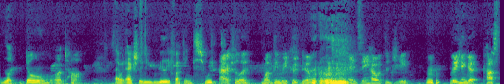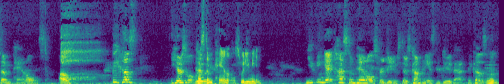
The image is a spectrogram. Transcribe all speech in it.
like dome on top. That would actually be really fucking sweet. Actually, one thing we could do, and seeing how it's a Jeep, Mhm. we can get custom panels of because here's what we Custom would, panels. What do you mean? you can get custom panels for Jeeps. There's companies that do that because Mm.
